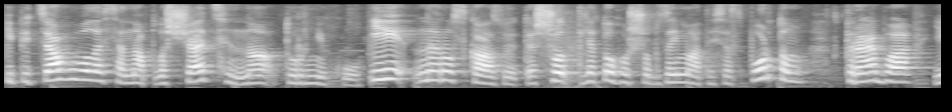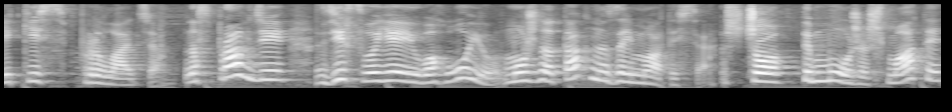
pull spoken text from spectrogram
І підтягувалася на площадці на турніку. І не розказуйте, що для того, щоб займатися спортом, треба якісь приладдя. Насправді, зі своєю вагою можна так не займатися, що ти можеш мати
